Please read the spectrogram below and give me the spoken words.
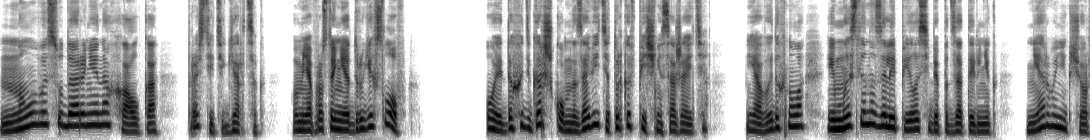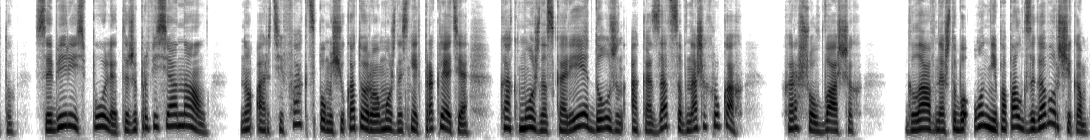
Ну, вы, сударыня, и нахалка. Простите, герцог. У меня просто нет других слов. Ой, да хоть горшком назовите, только в печь не сажайте. Я выдохнула и мысленно залепила себе подзатыльник. Нервы ни к черту. Соберись, Поля, ты же профессионал. Но артефакт, с помощью которого можно снять проклятие, как можно скорее должен оказаться в наших руках. Хорошо, в ваших. Главное, чтобы он не попал к заговорщикам.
